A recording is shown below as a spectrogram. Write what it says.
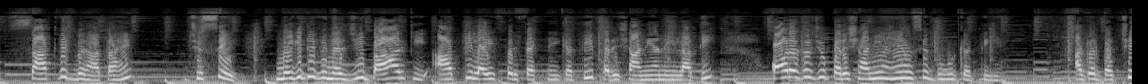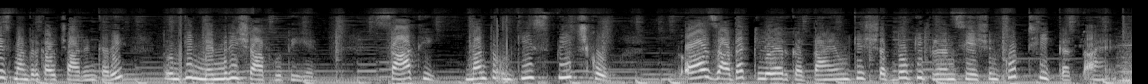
सात्विक बनाता है, जिससे नेगेटिव एनर्जी बाहर की, आपकी लाइफ पर इफ़ेक्ट नहीं करती, परेशानियाँ नहीं लाती, और अगर जो परेशानियाँ हैं उसे दूर करती हैं। अगर बच्चे इस मंत्र का उच्चारण करें तो उनकी मेमोरी शार्प होती है। साथ ही मंत्र उनकी स्पीच को और ज़्यादा क्लियर करता है, उनके शब्दों की प्रोनाउंसिएशन को ठीक करता है।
